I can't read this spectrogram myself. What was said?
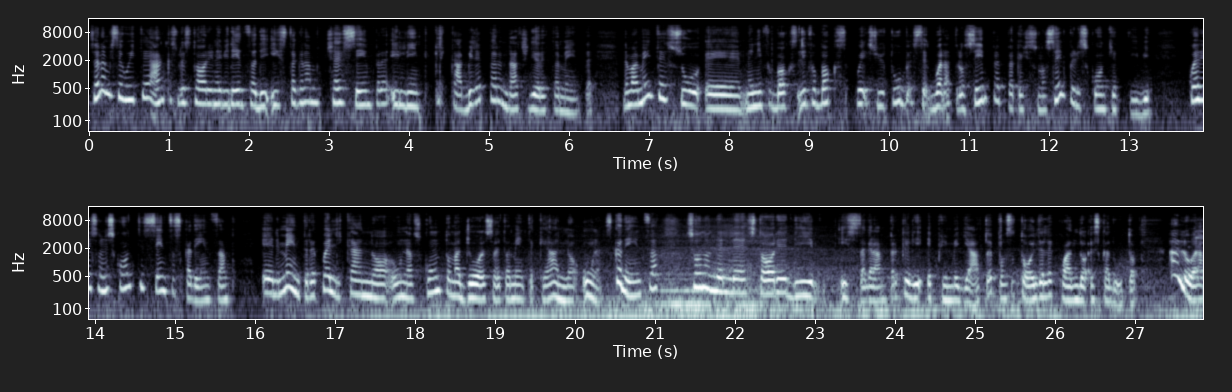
se non mi seguite anche sulle storie in evidenza di Instagram c'è sempre il link cliccabile per andarci direttamente. Normalmente su, eh, nell'info box, box qui su YouTube se, guardatelo sempre perché ci sono sempre gli sconti attivi. Quelli sono gli sconti senza scadenza. E mentre quelli che hanno uno sconto maggiore solitamente che hanno una scadenza sono nelle storie di Instagram perché lì è più immediato e posso toglierle quando è scaduto allora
